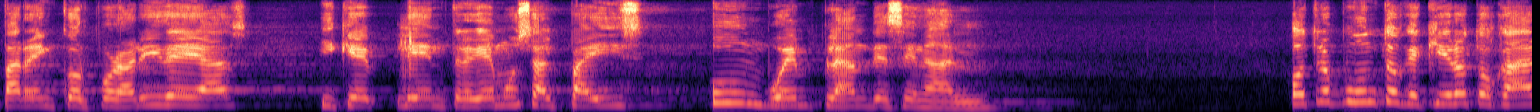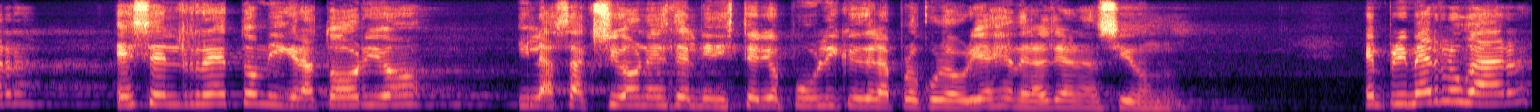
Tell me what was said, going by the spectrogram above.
para incorporar ideas y que le entreguemos al país un buen plan decenal. Otro punto que quiero tocar es el reto migratorio y las acciones del Ministerio Público y de la Procuraduría General de la Nación. En primer lugar,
